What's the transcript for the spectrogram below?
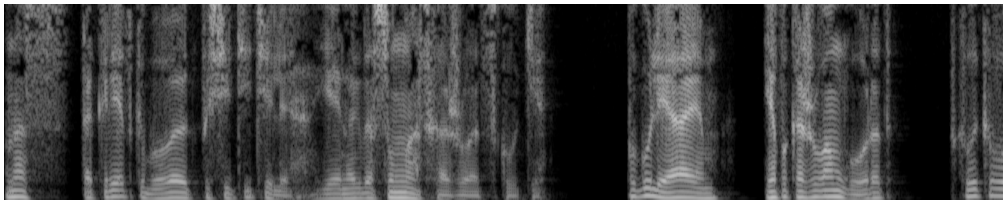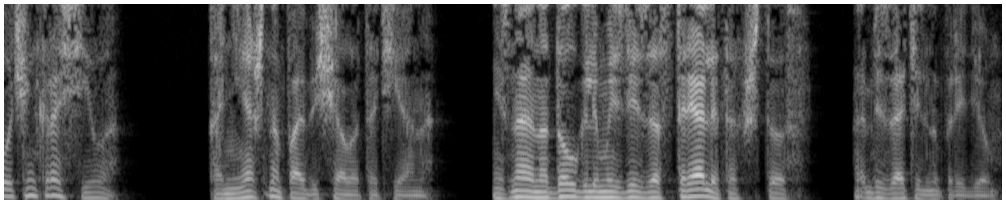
У нас так редко бывают посетители. Я иногда с ума схожу от скуки. Погуляем. Я покажу вам город. В Клыково очень красиво». «Конечно», — пообещала Татьяна. «Не знаю, надолго ли мы здесь застряли, так что обязательно придем».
